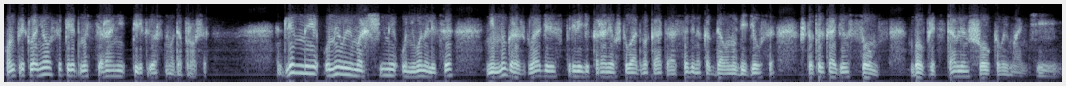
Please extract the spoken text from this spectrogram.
он преклонялся перед мастерами перекрестного допроса. Длинные унылые морщины у него на лице немного разгладились при виде королевского адвоката, особенно когда он убедился, что только один Сомс был представлен шелковой мантией.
